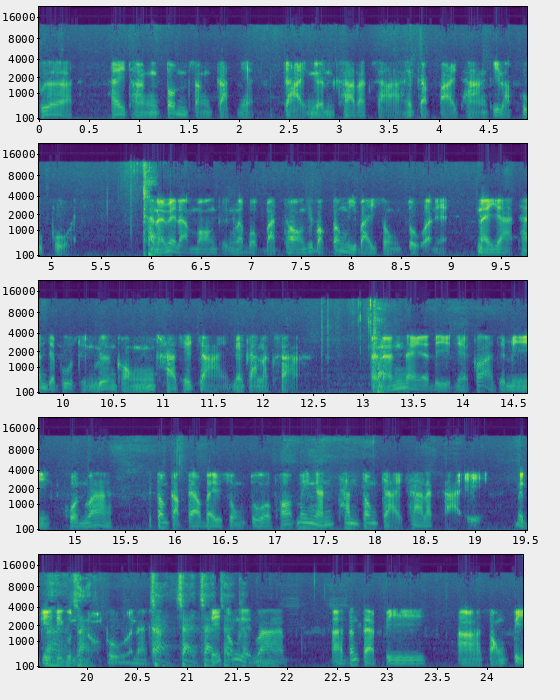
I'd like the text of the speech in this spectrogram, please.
เพื่อให้ทางต้นสังกัดเนี่ยจ่ายเงินค่ารักษาให้กับปลายทางที่รับผู้ป่วยครัฉะบนั้นเวลามองถึงระบบบัตรทองที่บอกต้องมีใบส่งตัวเนี่ยในยะท่านจะพูดถึงเรื่องของค่าใช้จ่ายในการรักษาดังนั้นในอดีตเนี่ยก็อาจจะมีคนว่าต้องกลับไปเอาใบส่งตัว เพราะไม่งั้นท่านต้องจ่ายค่ารักษาเอง เมื่อกี้ที่คุณถนอมพูดนะครัใช่บใช่ใช่นี่ใช่ต้องเรียนคบว่าอ่าตั้งแต่ปีอ่าสองปี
